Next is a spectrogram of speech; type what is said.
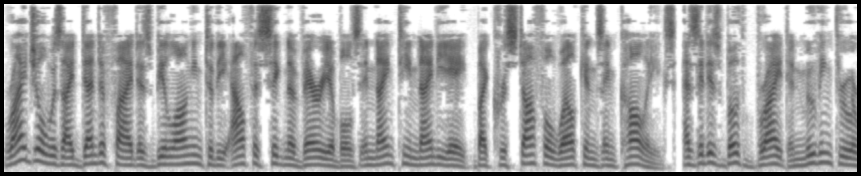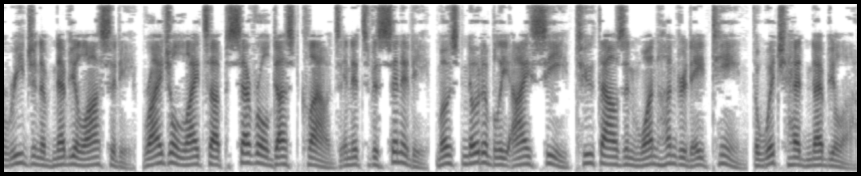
Rigel was identified as belonging to the Alpha Cygni variables in 1998 by Christoffel Waelkens and colleagues. As it is both bright and moving through a region of nebulosity, Rigel lights up several dust clouds in its vicinity, most notably IC 2118, the Witch Head Nebula.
